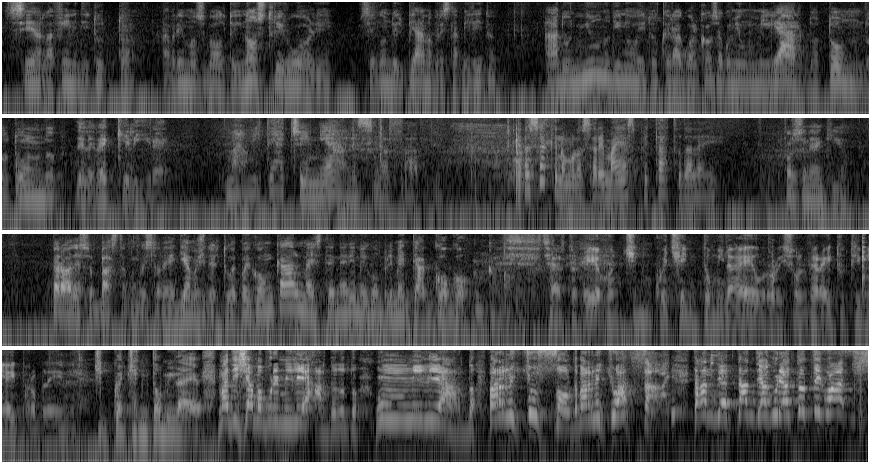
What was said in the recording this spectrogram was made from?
Se alla fine di tutto avremo svolto i nostri ruoli secondo il piano prestabilito, ad ognuno di noi toccherà qualcosa come un miliardo tondo tondo delle vecchie lire. Ma è un'idea geniale, signor Fabio. Lo sa che non me lo sarei mai aspettato da lei? Forse neanche io. Però adesso basta con questo lei, diamoci del tuo e poi con calma esterneremo i complimenti a gogo. Certo che io con 500.000 euro risolverei tutti i miei problemi. 500.000 euro. Ma diciamo pure miliardo, tutto. Un miliardo. Parli più soldi, parli più assai. Tanti e tanti auguri a tutti quanti.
